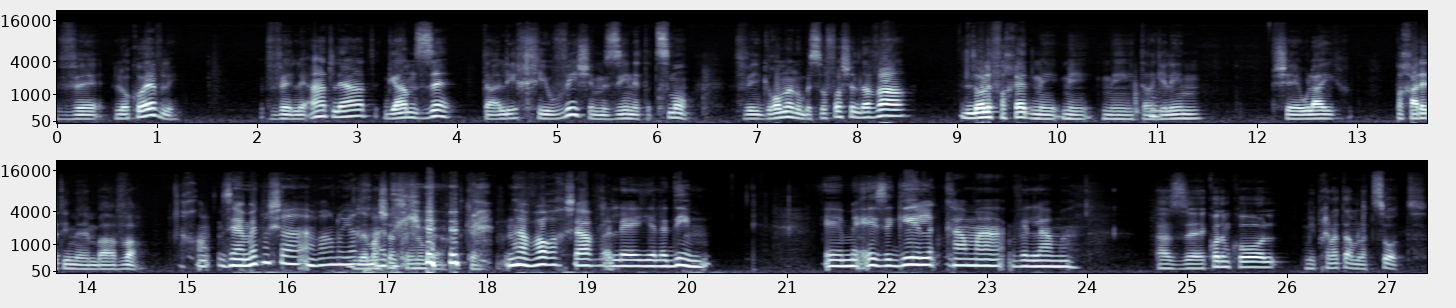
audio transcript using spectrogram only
ולא כואב לי. ולאט לאט גם זה תהליך חיובי שמזין את עצמו, ויגרום לנו בסופו של דבר לא לפחד מתרגילים שאולי פחדתי מהם בעבר. נכון. זה האמת מה שעברנו יחד. זה מה שעשינו ביחד, כן. נעבור עכשיו לילדים. אה, מאיזה גיל, כמה ולמה? אז uh, קודם כל, מבחינת ההמלצות,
